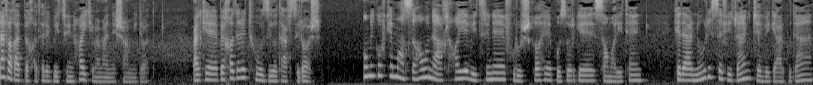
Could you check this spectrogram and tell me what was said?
نه فقط به خاطر ویترین هایی که به من نشان می‌داد بلکه به خاطر توضیح و تفسیراش او می گفت که ماسه ها و نقل های ویترین فروشگاه بزرگ ساماریتن که در نوری سفید رنگ جلوگر بودند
